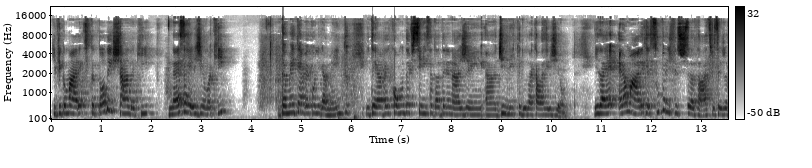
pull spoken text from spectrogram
Que fica uma área que fica toda inchada aqui, nessa região aqui. Também tem a ver com ligamento e tem a ver com deficiência da drenagem uh, de líquido naquela região. E daí é uma área que é super difícil de tratar. Se vocês, já,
